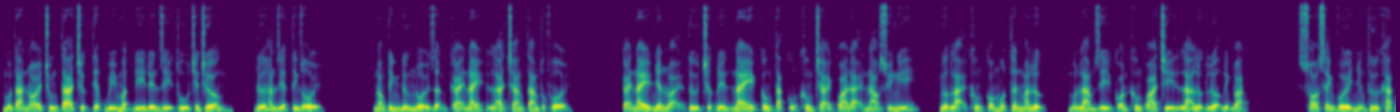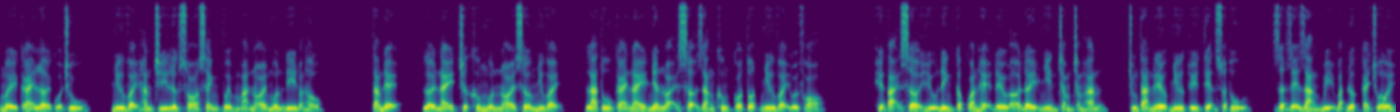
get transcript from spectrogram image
muốn ta nói chúng ta trực tiếp bí mật đi đến dị thú chiến trường, đưa hắn diệt tính rồi. Nóng tính đừng nổi giận cái này là trang tam thúc phổi. Cái này nhân loại từ trước đến nay công tác cũng không trải qua đại nào suy nghĩ, ngược lại không có một thân ma lực, muốn làm gì còn không qua chỉ là lực lượng định đoạt. So sánh với những thứ khác mấy cái lời của chú, như vậy hắn trí lực so sánh với mà nói muốn đi đoạn hậu. Tam đệ, lời này trước không muốn nói sớm như vậy la tu cái này nhân loại sợ rằng không có tốt như vậy đối phó. Hiện tại sở hữu đỉnh cấp quan hệ đều ở đây nhìn chằm chằm hắn, chúng ta nếu như tùy tiện xuất thủ, rất dễ dàng bị bắt được cái trôi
